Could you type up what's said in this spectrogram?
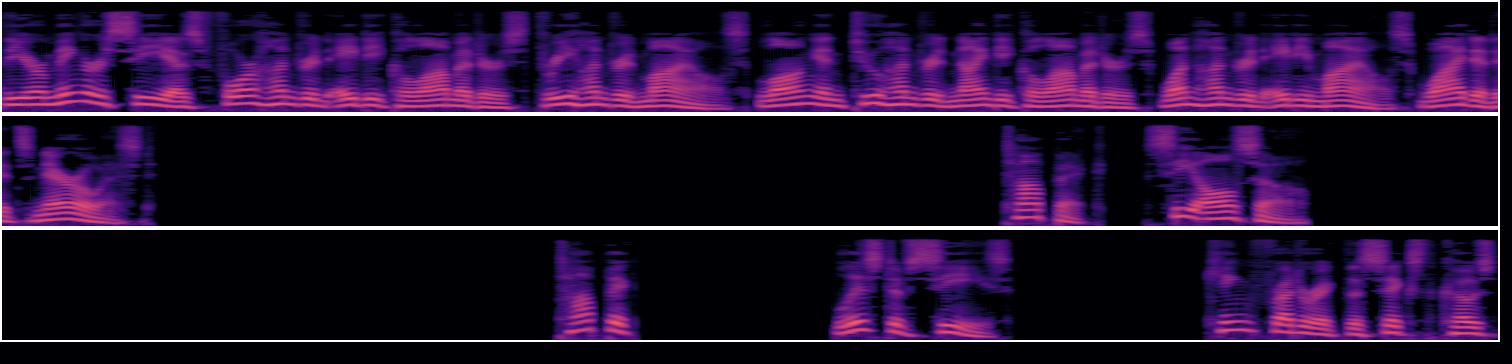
The Irminger Sea is 480 kilometers 300 miles long and 290 kilometers 180 miles wide at its narrowest. Topic: See also. Topic. List of seas. King Frederick VI Coast.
